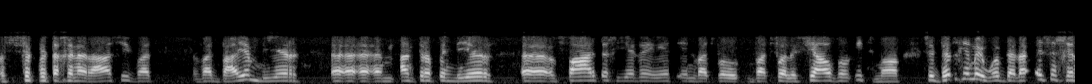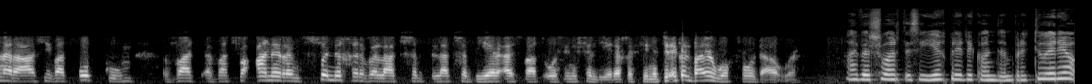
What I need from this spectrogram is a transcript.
ons sit met 'n generasie wat wat baie meer 'n uh, uh, uh, um, entrepreneur uh vaardighede het en wat wil wat vir hulle self wil iets maak. So dit gee my hoop dat daar is 'n generasie wat opkom wat wat verandering vinniger wil laat ge, laat gebeur as wat ons in die verlede gesien het. So ek is baie hoopvol daaroor. Iwer Swart is 'n jeugpredikant in Pretoria.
